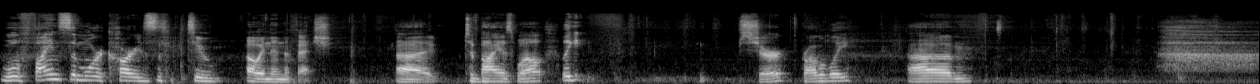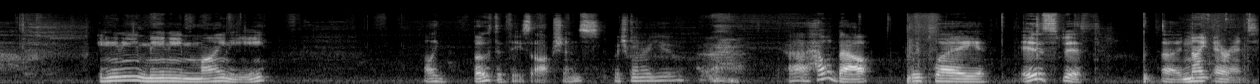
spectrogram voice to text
will find some more cards to. Oh, and then the fetch. Uh, to buy as well. Like, sure, probably. Um, eeny, meeny, miny. I like both of these options. Which one are you? Uh, how about we play Elspeth, uh, Knight Errant.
